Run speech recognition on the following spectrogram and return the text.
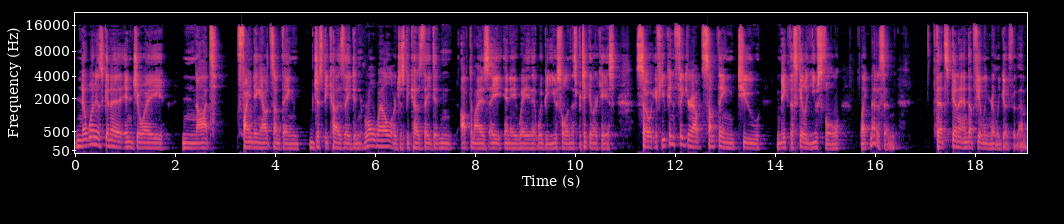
no one is going to enjoy not finding out something just because they didn't roll well or just because they didn't optimize a in a way that would be useful in this particular case. So if you can figure out something to make the skill useful like medicine, that's going to end up feeling really good for them.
